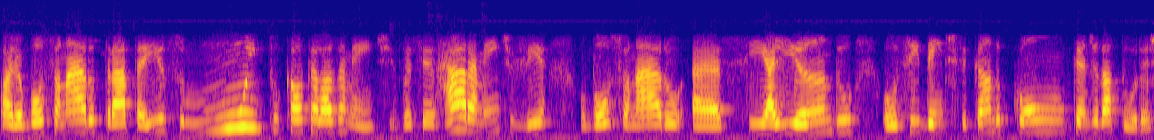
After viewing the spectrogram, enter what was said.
Olha, o Bolsonaro trata isso muito cautelosamente. Você raramente vê o Bolsonaro se aliando ou se identificando com candidaturas.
